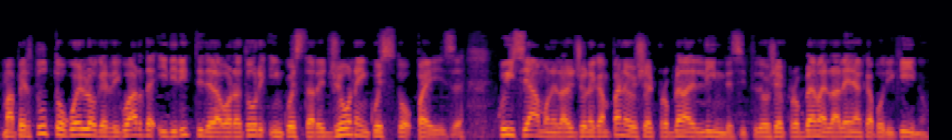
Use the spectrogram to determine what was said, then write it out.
ma per tutto quello che riguarda i diritti dei lavoratori in questa regione e in questo paese. Qui siamo nella regione Campania dove c'è il problema dell'Indesit, dove c'è il problema dell'Alenia Capodichino.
